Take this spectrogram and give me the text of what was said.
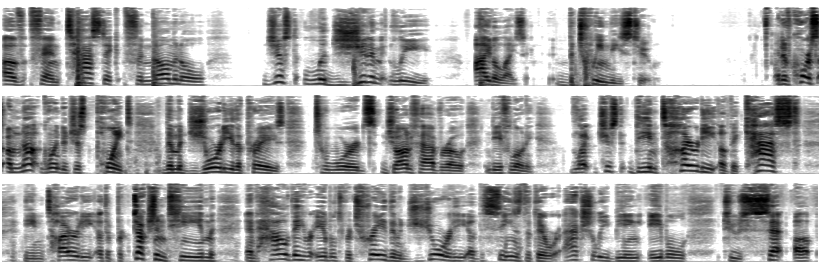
of fantastic, phenomenal, just legitimately idolizing between these two. And of course, I'm not going to just point the majority of the praise towards Jon Favreau and Dave Filoni like just the entirety of the cast, the entirety of the production team, and how they were able to portray the majority of the scenes that they were actually being able to set up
